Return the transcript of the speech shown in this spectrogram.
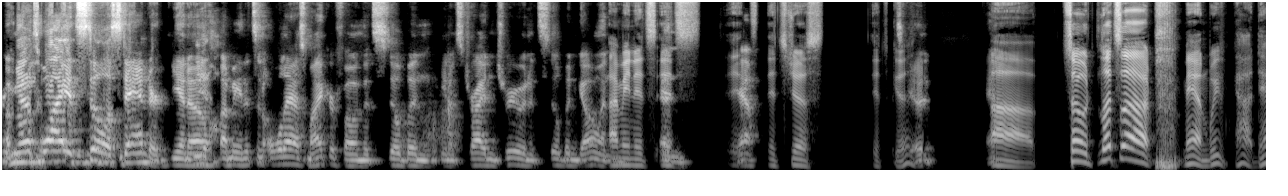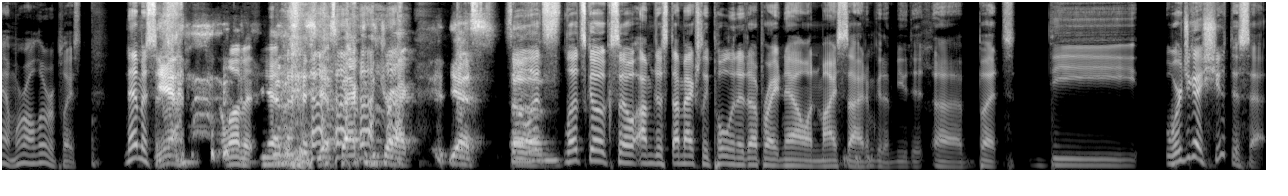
mean, that's why it's still a standard. You know, Yeah. I mean, it's an old ass microphone that's still been, you know, it's tried and true, and it's still been going. I mean, it's And- it's it's, yeah. it's just it's it's good. good. Yeah. Uh, so let's uh, man, we god damn, we're all over the place. Nemesis. Yeah, I love it. Yeah, Nemesis, yes, back to the track. Yes. So um, let's let's go. So I'm just I'm actually pulling it up right now on my side. I'm gonna mute it. Uh, but the where'd you guys shoot this at?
